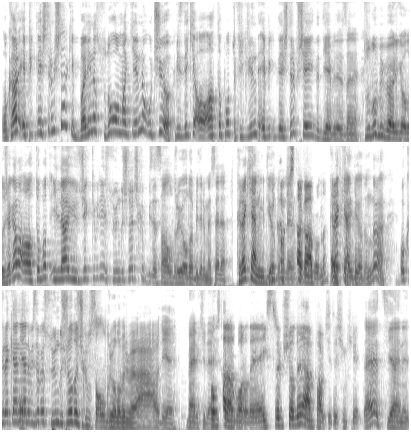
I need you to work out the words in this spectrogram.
o kadar epikleştirmişler ki balina suda olmak yerine uçuyor. Bizdeki o ahtapot fikrini de epikleştirip şey de diyebiliriz hani. Sulu bir bölge olacak ama ahtapot illa yüzecek gibi değil. Suyun dışına çıkıp bize saldırıyor olabilir mesela. Kraken mi diyordun? Kapışsak abi onu. Kraken Evet, Kraken. diyordun değil mi? O Kraken Evet. yani bize böyle suyun dışına da çıkıp saldırıyor olabilir böyle diye belki de. Çok sarar bu arada ya. Ekstra bir şey oluyor ya PUBG'de çünkü. Evet yani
